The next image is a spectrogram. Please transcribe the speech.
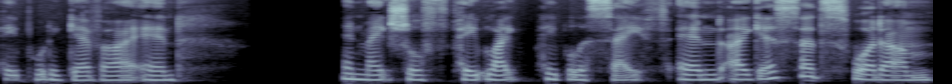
people together and and make sure people like people are safe. And I guess that's what um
